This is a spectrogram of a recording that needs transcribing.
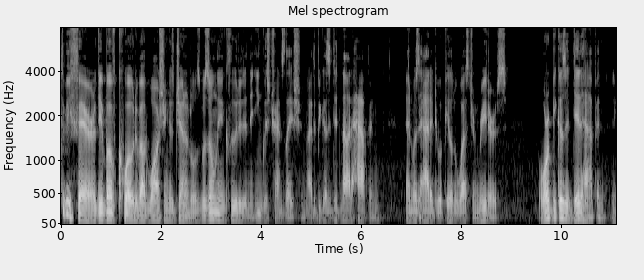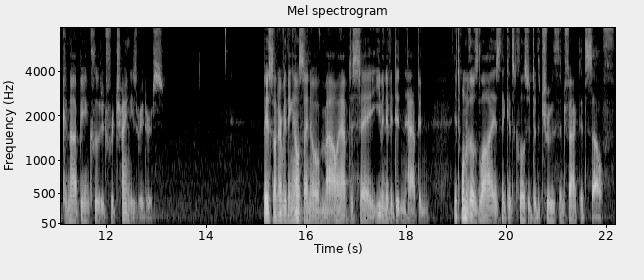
To be fair, the above quote about washing his genitals was only included in the English translation, either because it did not happen and was added to appeal to Western readers, or because it did happen and could not be included for Chinese readers. Based on everything else I know of Mao, I have to say, even if it didn't happen, it's one of those lies that gets closer to the truth than fact itself.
